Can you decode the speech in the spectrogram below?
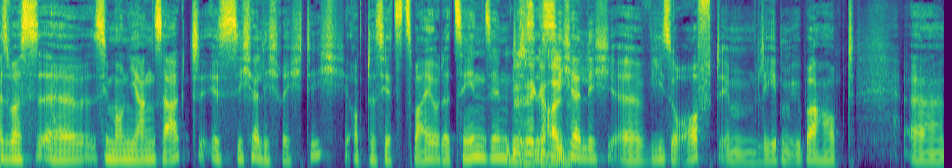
Also was äh, Simone Young sagt, ist sicherlich richtig. Ob das jetzt zwei oder zehn sind, das ist, ist sicherlich äh, wie so oft im Leben überhaupt äh,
